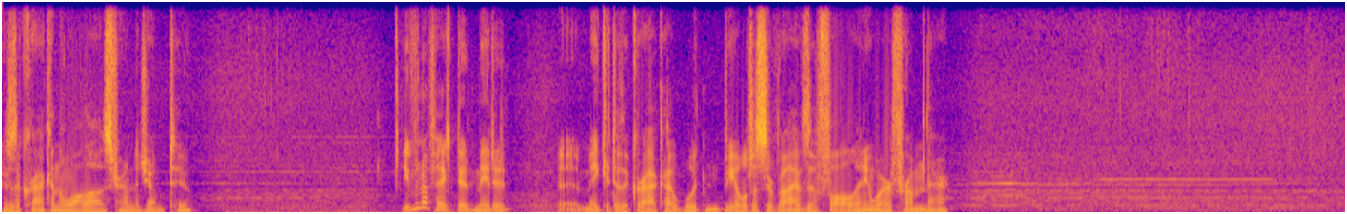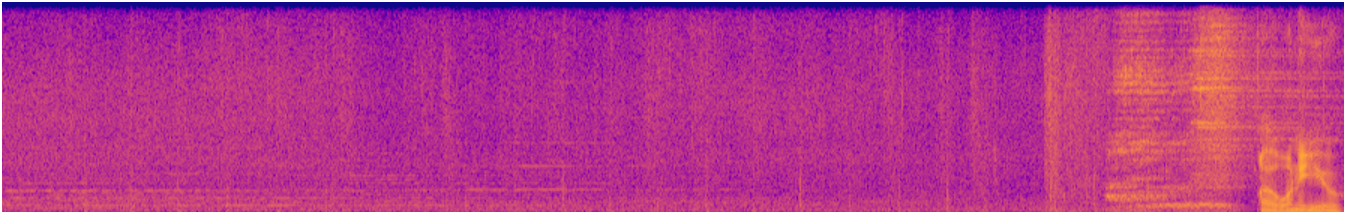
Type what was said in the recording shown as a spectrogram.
There's a crack in the wall I was trying to jump to. Even if I did made it, uh, make it to the crack, I wouldn't be able to survive the fall anywhere from there. Oh, one of you.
